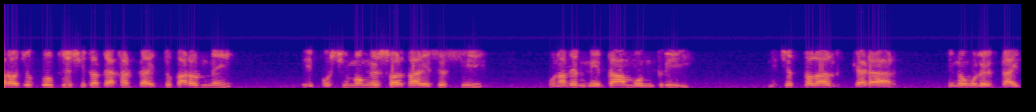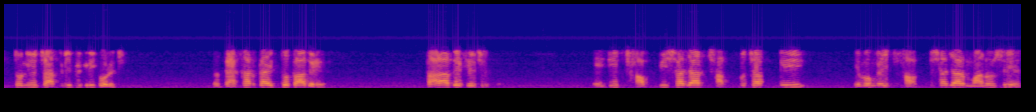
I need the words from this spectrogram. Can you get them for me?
আর অযোগ্য কে সেটা দেখার দায়িত্ব কারণ নেই। এই পশ্চিমবঙ্গের সরকার এসএসসি ওনাদের নেতা মন্ত্রী নিচের তলার ক্যাডার তৃণমূলের দায়িত্ব নিয়ে চাকরি বিক্রি করেছে। দেখার দায়িত্ব তাদের। তারা দেখেছে। এই যে ছাব্বিশ হাজার ছাত্রছাত্রী এবং এই ছাব্বিশ হাজার মানুষের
